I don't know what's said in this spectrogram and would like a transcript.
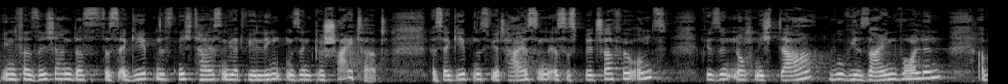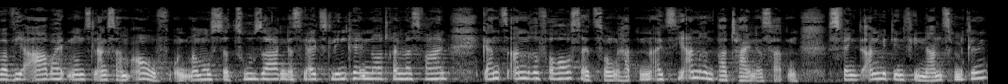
Ihnen versichern, dass das Ergebnis nicht heißen wird, wir Linken sind gescheitert. Das Ergebnis wird heißen, es ist bitter für uns. Wir sind noch nicht da, wo wir sein wollen, aber wir arbeiten uns langsam auf. Und man muss dazu sagen, dass wir als Linke in Nordrhein-Westfalen ganz andere Voraussetzungen hatten, als die anderen Parteien es hatten. Es fängt an mit den Finanzmitteln.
